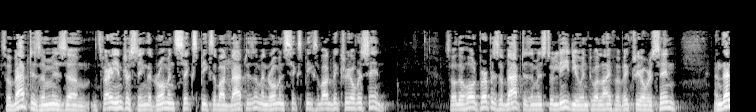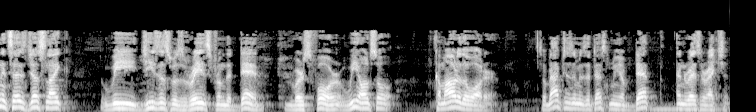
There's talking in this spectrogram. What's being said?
So baptism is, um, it's very interesting that Romans 6 speaks about baptism and Romans 6 speaks about victory over sin. So the whole purpose of baptism is to lead you into a life of victory over sin. And then it says, just like we, Jesus was raised from the dead, verse 4, we also come out of the water. So baptism is a testimony of death and resurrection.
